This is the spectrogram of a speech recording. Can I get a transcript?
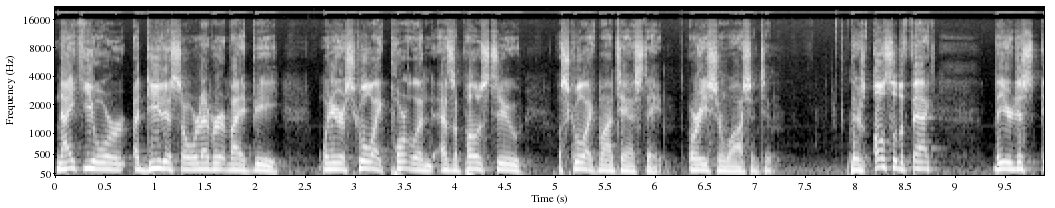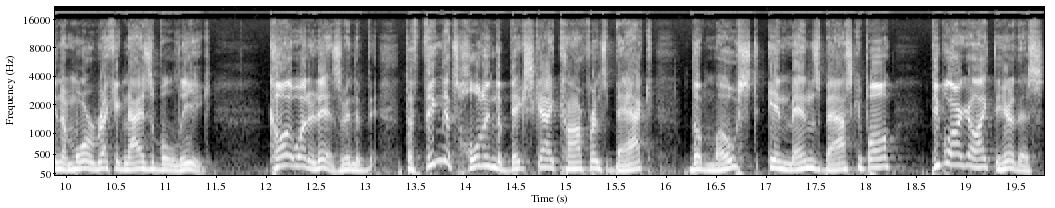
Nike or Adidas or whatever it might be when you're a school like Portland as opposed to a school like Montana State or Eastern Washington. There's also the fact that you're just in a more recognizable league. Call it what it is. I mean, the the thing that's holding the Big Sky Conference back the most in men's basketball, people aren't going to like to hear this,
